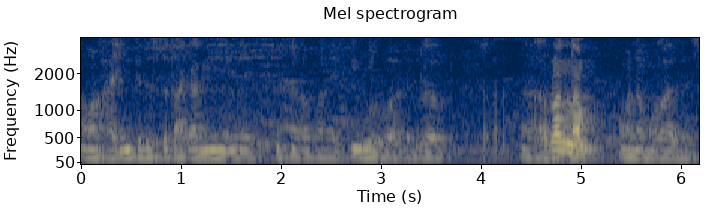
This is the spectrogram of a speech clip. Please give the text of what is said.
আমার হাই ইন্টারেস্টে টাকা নিয়ে মানে কি বলব আর এগুলো আপনার নাম? আমার নাম মলয় দাস।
